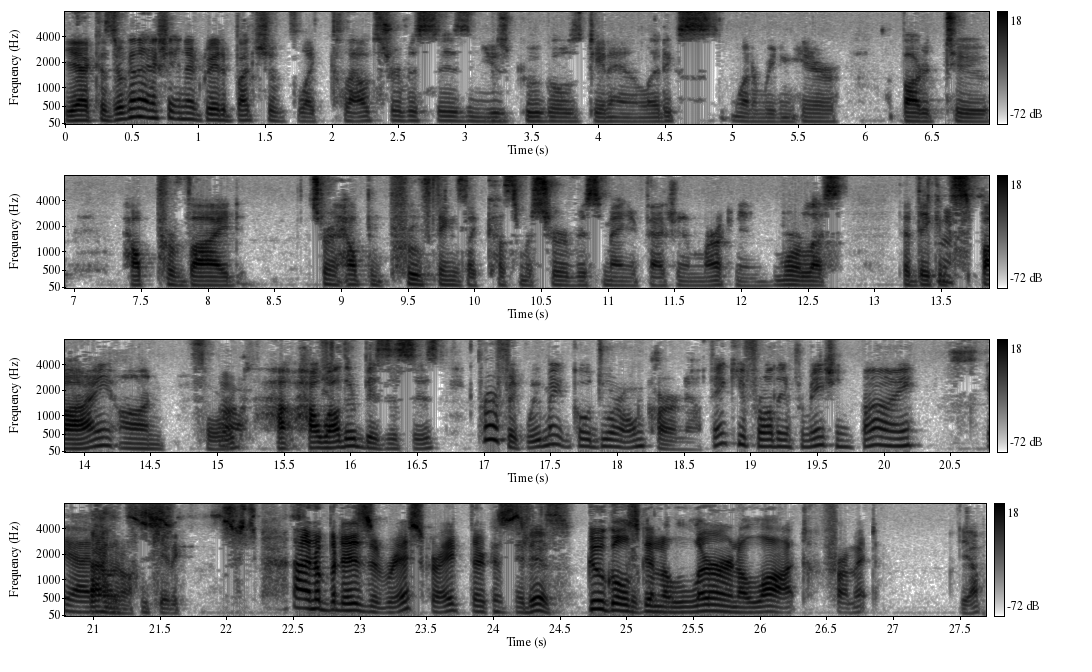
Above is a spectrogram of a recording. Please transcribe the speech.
Yeah, because they're going to actually integrate a bunch of like cloud services and use Google's data analytics. What I'm reading here about it to help provide, sort of help improve things like customer service, manufacturing, and marketing, more or less, that they can spy on Ford, Oh. how, how well their business is. Perfect. We might go do our own car now. Thank you for all the information. Bye. yeah, I know, don't know. I'm kidding. it's just- I know, but it is a risk, right? There because It is. Google's going to learn a lot from it. Yep.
